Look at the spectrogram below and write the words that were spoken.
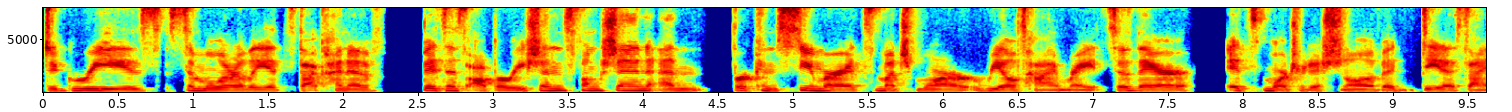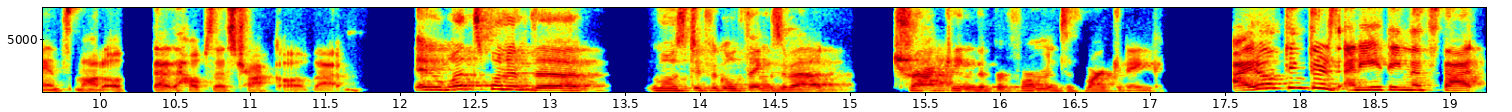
degrees. Similarly, it's that kind of business operations function. And for consumer, it's much more real time, right? So there it's more traditional of a data science model that helps us track all of that. And what's one of the most difficult things about tracking the performance of marketing? I don't think there's anything that's that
